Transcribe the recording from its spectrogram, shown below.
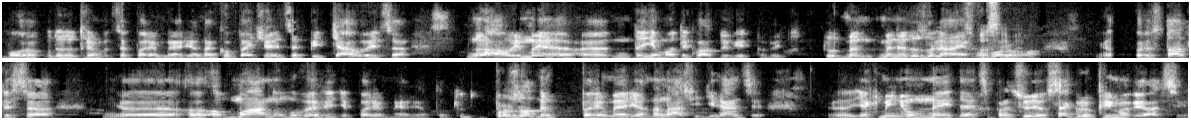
ворог буде дотримуватися перемир'я. Накопичується, підтягується. Ну але й ми е, даємо адекватну відповідь. Тут ми, ми не дозволяємо Спасибо. ворогу е, користатися е, обманом у вигляді перемир'я. Тобто про жодне перемир'я на нашій ділянці, е, як мінімум, не йдеться. Працює все, крім авіації.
